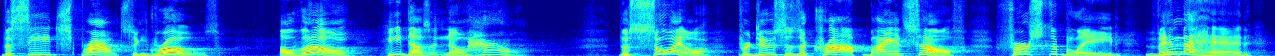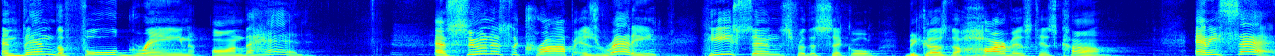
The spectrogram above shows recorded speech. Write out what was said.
The seed sprouts and grows, although he doesn't know how. The soil produces a crop by itself first the blade, then the head, and then the full grain on the head. As soon as the crop is ready, he sends for the sickle because the harvest has come. And he said,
